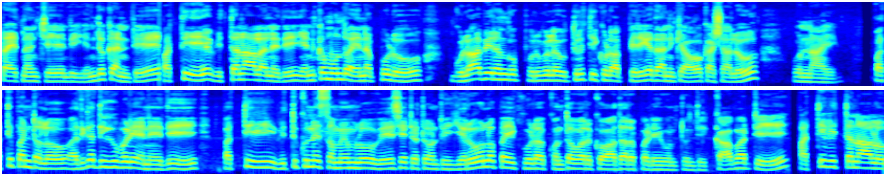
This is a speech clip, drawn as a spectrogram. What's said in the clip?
ప్రయత్నం చేయండి. ఎందుకంటే పత్తి విత్తనాలు అనేది వెనుక ముందు అయినప్పుడు గులాబీ రంగు పురుగుల ఉధృతి కూడా పెరిగేదానికి అవకాశాలు ఉన్నాయి. పత్తి పంటలో అధిక దిగుబడి అనేది పత్తి విత్తుకునే సమయంలో వేసేటటువంటి ఎరువులపై కూడా కొంతవరకు ఆధారపడి ఉంటుంది. కాబట్టి పత్తి విత్తనాలు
